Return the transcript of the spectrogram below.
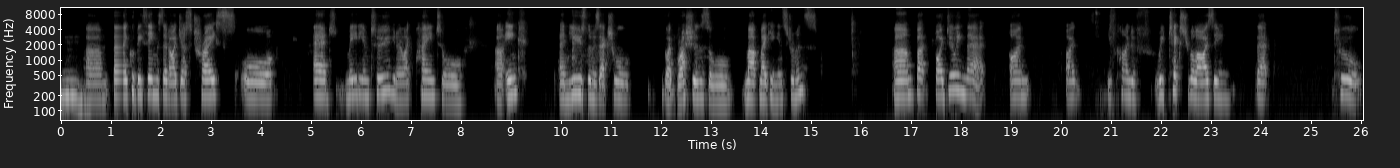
Mm. Um, they could be things that I just trace or add medium to, you know, like paint or uh, ink, and use them as actual like brushes or mark making instruments. Um, but by doing that, I'm I you're kind of retextualizing that tool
